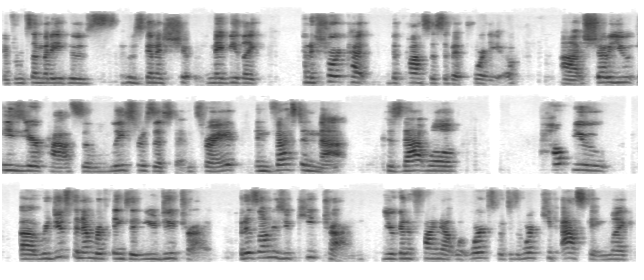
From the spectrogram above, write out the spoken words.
and from somebody who's who's going to sh- maybe like kind of shortcut the process a bit for you, uh, show you easier paths of least resistance, right? Invest in that because that will help you uh, reduce the number of things that you do try. But as long as you keep trying, you're going to find out what works, what doesn't work. Keep asking, like,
